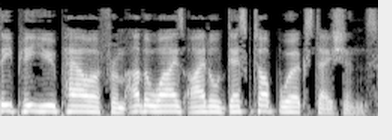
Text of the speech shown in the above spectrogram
CPU power from otherwise idle desktop workstations.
